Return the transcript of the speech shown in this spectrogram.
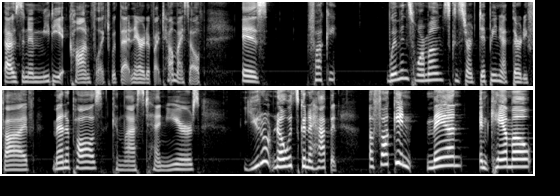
that was an immediate conflict with that narrative I tell myself, is fucking women's hormones can start dipping at 35. Menopause can last 10 years. You don't know what's going to happen. A fucking man in camo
